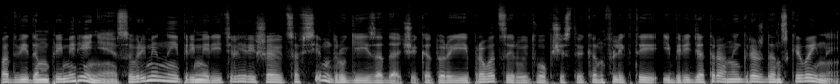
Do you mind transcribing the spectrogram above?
Под видом примирения современные примирители решают совсем другие задачи, которые и провоцируют в обществе конфликты и бередят раны гражданской войны.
